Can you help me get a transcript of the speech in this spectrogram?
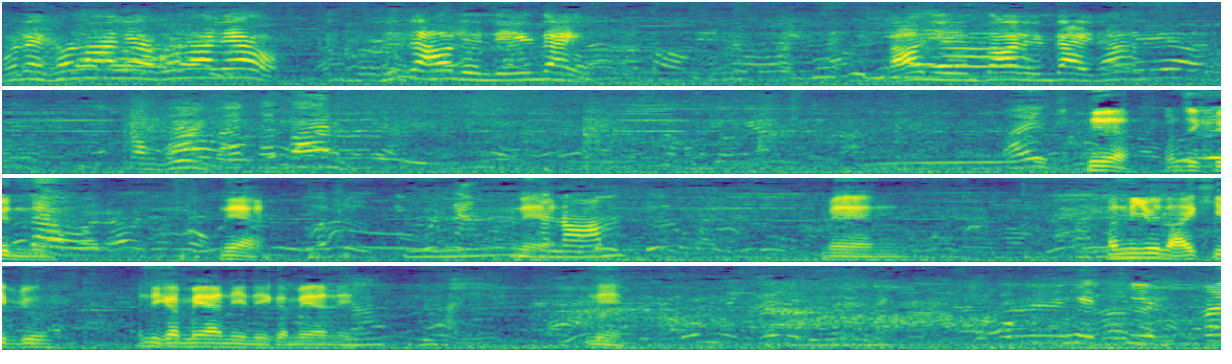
วันไหนเขาล่าแล้วเขาล่าแล้วนี่เราเล่นเองได้เราเล่นต่อเล่นได้นะต้องพึ่งเนี่ยมันจะขึ้นเนี่ยเนี่ยเนี่ยขนอมแมนมันมีอยู่หลายคลิปอยู่อันนี้กับแมนนี่นี่กับแมนนี่นี่ เห็ดคลิปไว้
